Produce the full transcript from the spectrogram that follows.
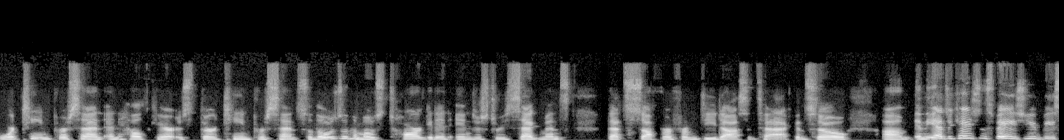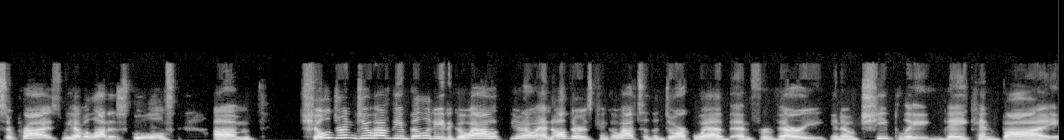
14%, and healthcare is 13%. So those are the most targeted industry segments that suffer from DDoS attack. And so um, in the education space, you'd be surprised. We have a lot of schools. Um, children do have the ability to go out, you know, and others can go out to the dark web and for very, you know, cheaply, they can buy,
